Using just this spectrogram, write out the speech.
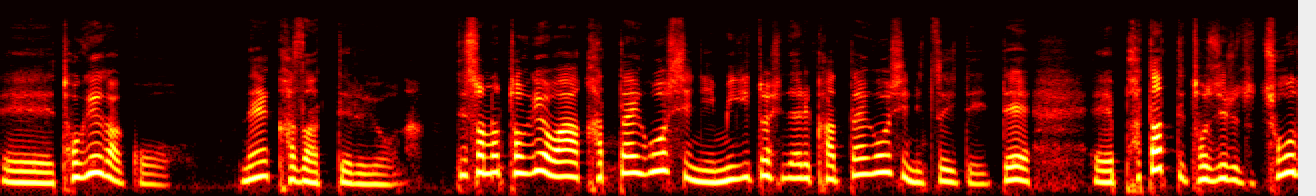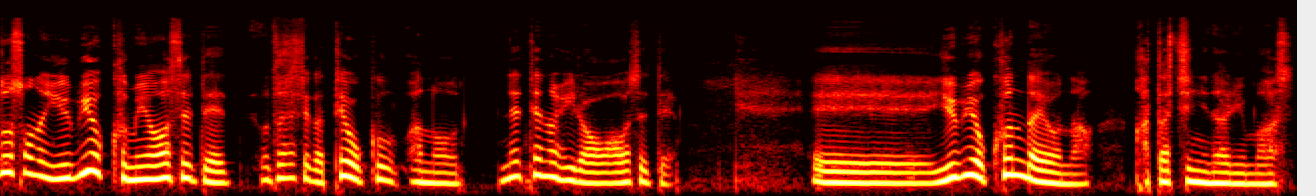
えー、トゲがこう、ね、飾ってるような。で、そのトゲは、合体格子に、右と左合体格子についていて、えー、パタって閉じると、ちょうどその指を組み合わせて、私たちが手をく、あの、ね、手のひらを合わせて、えー、指を組んだような形になります。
